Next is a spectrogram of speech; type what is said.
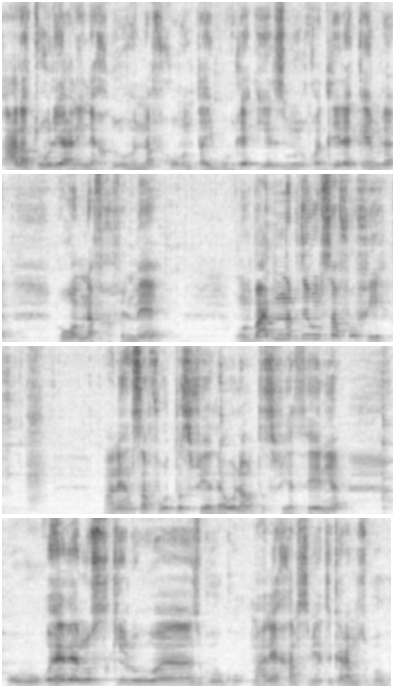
على طول يعني ناخذوه ننفخوه نطيبوه لا يلزم يقعد ليلة كاملة. هو منفخ في الماء. ومن بعد نبداو نصفوا فيه. معناها نصفوا التصفية الأولى والتصفية الثانية. وهذا نص كيلو آه، زقوقو. معناها 500 جرام زقوقو.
